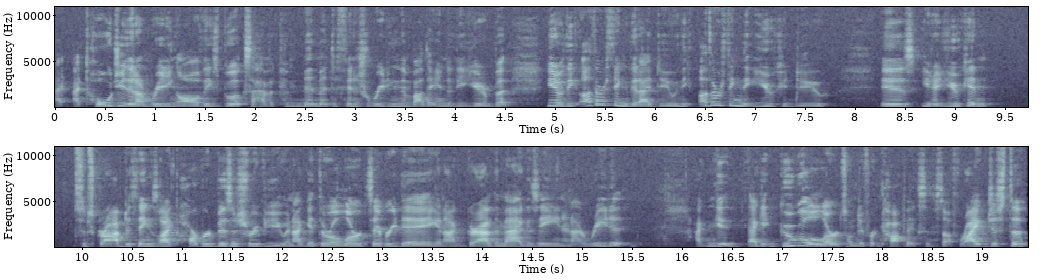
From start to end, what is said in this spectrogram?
I, I told you that I'm reading all of these books. I have a commitment to finish reading them by the end of the year. But, you know, the other thing that I do, and the other thing that you can do, is, you know, you can subscribe to things like Harvard Business Review, and I get their alerts every day, and I grab the magazine and I read it. I can get I get Google alerts on different topics and stuff, right? Just to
